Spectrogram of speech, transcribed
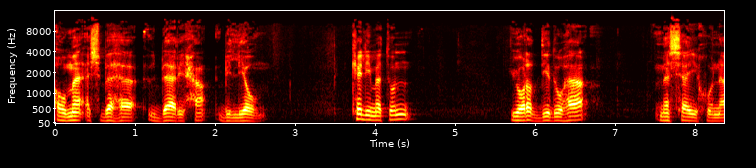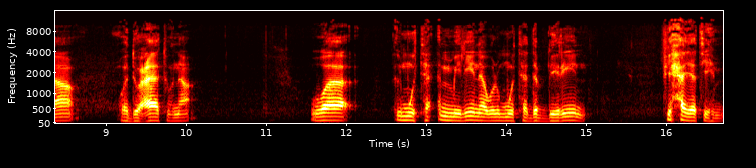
أو ما أشبه البارحة باليوم. كلمة يرددها مشايخنا ودعاتنا والمتأملين والمتدبرين في حياتهم.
